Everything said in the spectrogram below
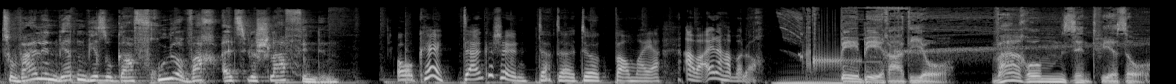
Zuweilen werden wir sogar früher wach, als wir Schlaf finden. Okay, Dankeschön, Dr. Dirk Baumeier. Aber eine haben wir noch. BB Radio. Warum sind wir so?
